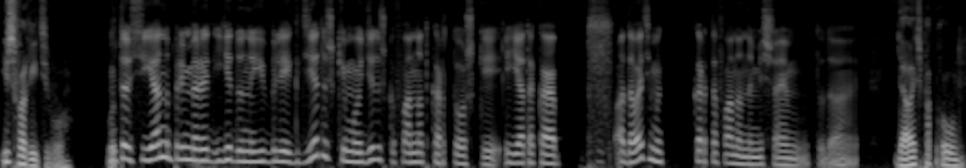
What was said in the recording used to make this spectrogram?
и сварить его. Ну, то есть я, например, еду на юбилей к дедушке, мой дедушка фанат картошки, и я такая, «Пф, а давайте мы картофана намешаем туда. Давайте попробуем.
